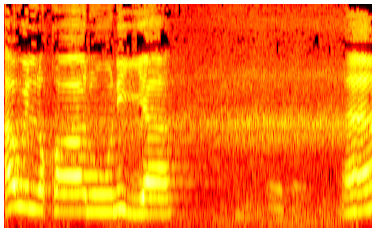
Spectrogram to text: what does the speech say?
au alqanuniyya. Eh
